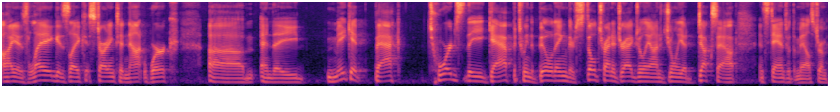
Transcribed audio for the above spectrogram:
Aya's leg is like starting to not work. Um, and they make it back towards the gap between the building. They're still trying to drag Juliana. Julia ducks out and stands with the Maelstrom.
